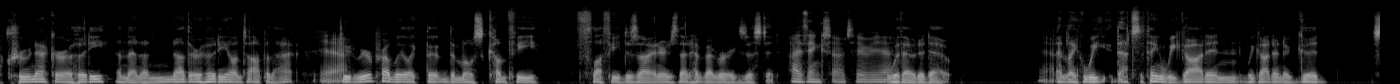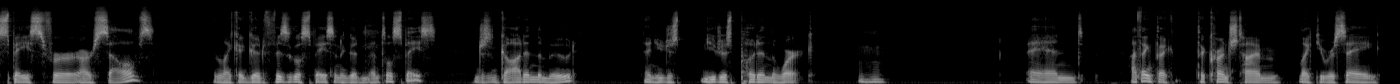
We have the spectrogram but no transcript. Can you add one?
a crew neck or a hoodie and then another hoodie on top of that yeah. dude we were probably like the the most comfy fluffy designers that have ever existed I think so too. Yeah, without a doubt Yeah. and like we that's the thing we got in we got in a good space for ourselves and like a good physical space and a good mental space and just got in the mood and you just you just put in the work hmm and i think like the crunch time like you were saying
